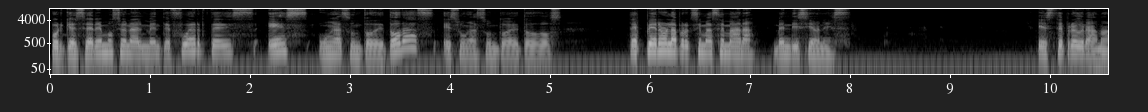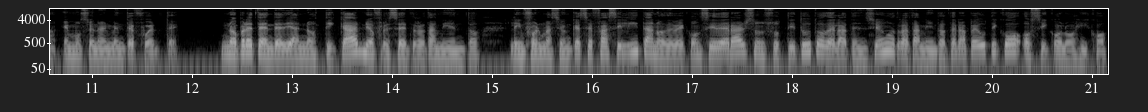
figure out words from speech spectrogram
porque ser emocionalmente fuertes es un asunto de todas, es un asunto de todos. Te espero la próxima semana. Bendiciones. Este programa, Emocionalmente Fuerte, no pretende diagnosticar ni ofrecer tratamiento. La información que se facilita no debe considerarse un sustituto de la atención o tratamiento terapéutico o psicológico.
